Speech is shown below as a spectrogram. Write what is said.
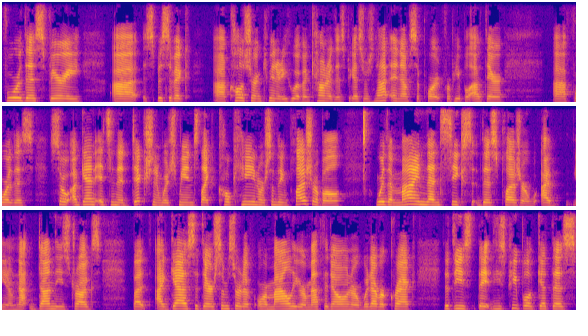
for this very uh, specific uh, culture and community who have encountered this because there's not enough support for people out there uh, for this. So again, it's an addiction, which means like cocaine or something pleasurable, where the mind then seeks this pleasure. I've you know not done these drugs, but I guess that there's some sort of or Molly or methadone or whatever crack that these they, these people get this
